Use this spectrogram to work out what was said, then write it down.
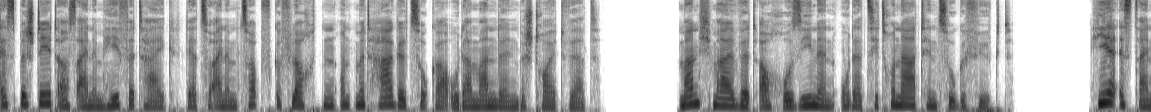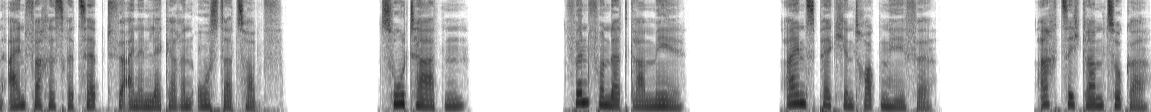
Es besteht aus einem Hefeteig, der zu einem Zopf geflochten und mit Hagelzucker oder Mandeln bestreut wird. Manchmal wird auch Rosinen oder Zitronat hinzugefügt. Hier ist ein einfaches Rezept für einen leckeren Osterzopf. Zutaten 500 Gramm Mehl 1 Päckchen Trockenhefe 80 Gramm Zucker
